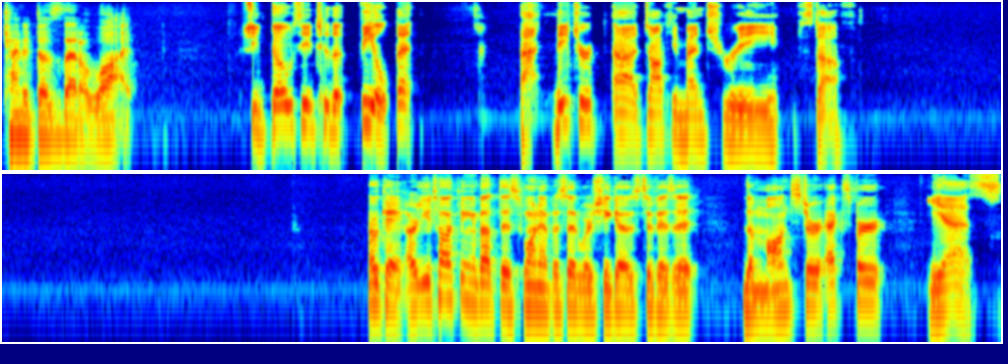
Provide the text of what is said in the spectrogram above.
kind of does that a lot. She goes into the field that nature uh, documentary stuff. Okay, are you talking about this one episode where she goes to visit the monster expert? Yes.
